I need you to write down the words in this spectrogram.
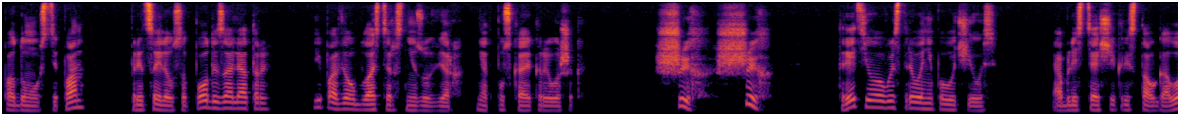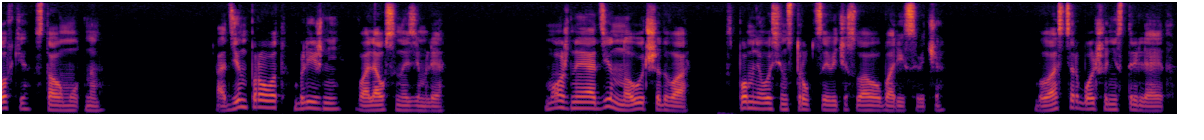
подумал Степан, прицелился под изоляторы и повел бластер снизу вверх, не отпуская крылышек. Ших! Ших! Третьего выстрела не получилось а блестящий кристалл головки стал мутным. Один провод, ближний, валялся на земле. Можно и один, но лучше два, вспомнилась инструкция Вячеслава Борисовича. Бластер больше не стреляет.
